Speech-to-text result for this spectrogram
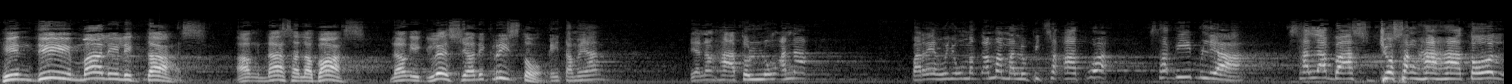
hindi maliligtas ang nasa labas ng Iglesia ni Kristo. Kita mo yan? Yan ang hatol nung anak. Pareho yung mag-ama, malupit sa kapwa. Sa Biblia, sa labas, Diyos ang hahatol.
